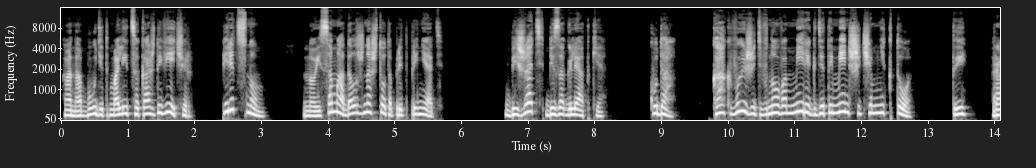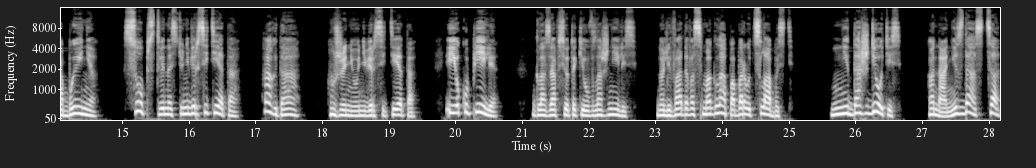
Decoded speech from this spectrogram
Она будет молиться каждый вечер, перед сном, но и сама должна что-то предпринять. Бежать без оглядки. Куда? Как выжить в новом мире, где ты меньше, чем никто? Ты — рабыня, собственность университета. Ах да, уже не университета. Ее купили. Глаза все-таки увлажнились, но Левадова смогла побороть слабость. Не дождетесь, она не сдастся.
